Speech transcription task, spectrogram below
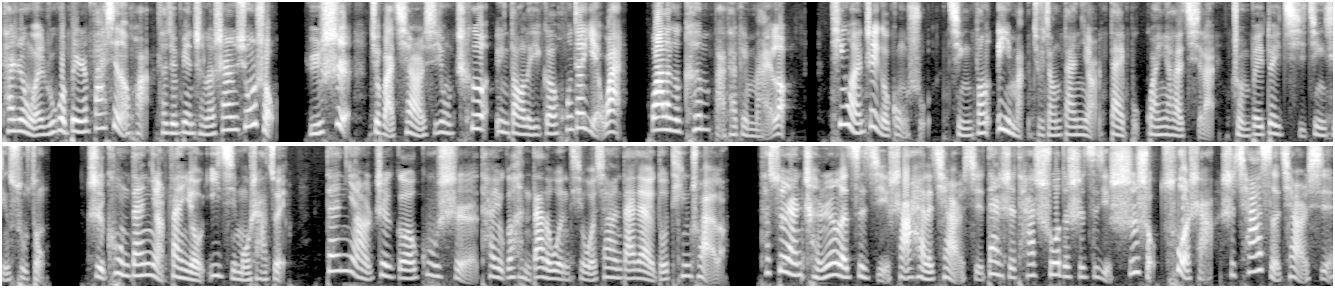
他认为如果被人发现的话，他就变成了杀人凶手。于是就把切尔西用车运到了一个荒郊野外，挖了个坑把他给埋了。听完这个供述，警方立马就将丹尼尔逮捕关押了起来，准备对其进行诉讼，指控丹尼尔犯有一级谋杀罪。丹尼尔这个故事他有个很大的问题，我相信大家也都听出来了。他虽然承认了自己杀害了切尔西，但是他说的是自己失手错杀，是掐死了切尔西。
